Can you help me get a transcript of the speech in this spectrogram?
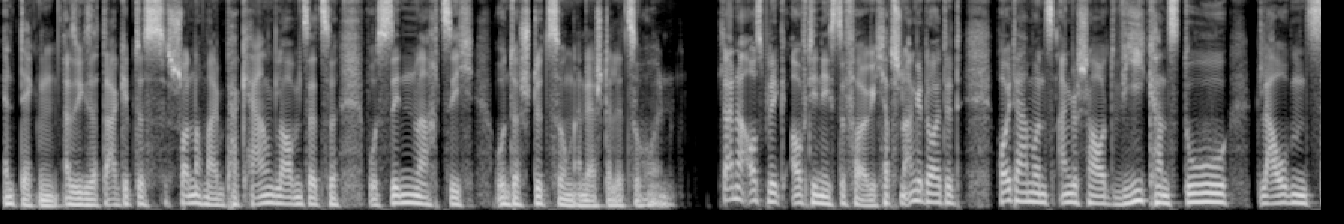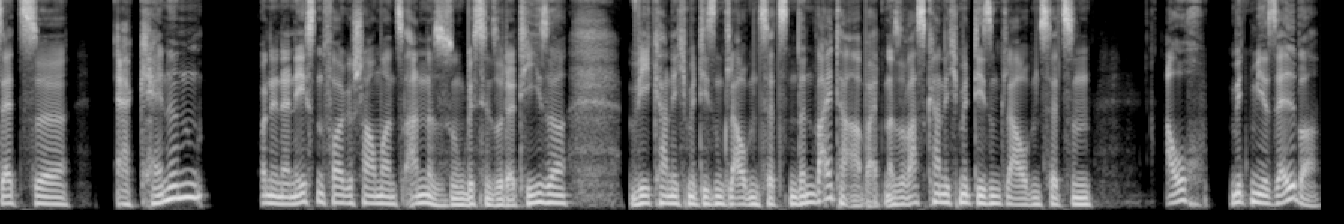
entdecken. Also wie gesagt, da gibt es schon nochmal ein paar Kernglaubenssätze, wo es Sinn macht, sich Unterstützung an der Stelle zu holen. Kleiner Ausblick auf die nächste Folge. Ich habe es schon angedeutet. Heute haben wir uns angeschaut, wie kannst du Glaubenssätze erkennen. Und in der nächsten Folge schauen wir uns an, das ist so ein bisschen so der Teaser, wie kann ich mit diesen Glaubenssätzen denn weiterarbeiten? Also was kann ich mit diesen Glaubenssätzen auch mit mir selber,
